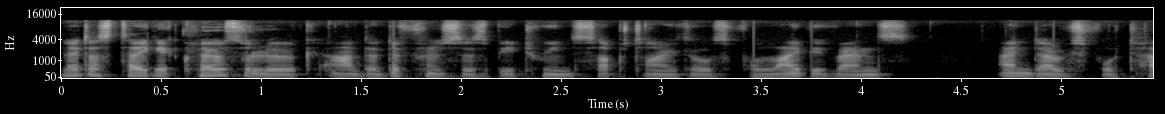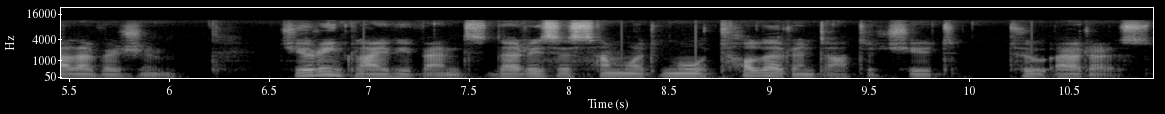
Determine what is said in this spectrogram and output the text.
let us take a closer look at the differences between subtitles for live events and those for television. During live events, there is a somewhat more tolerant attitude to errors.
